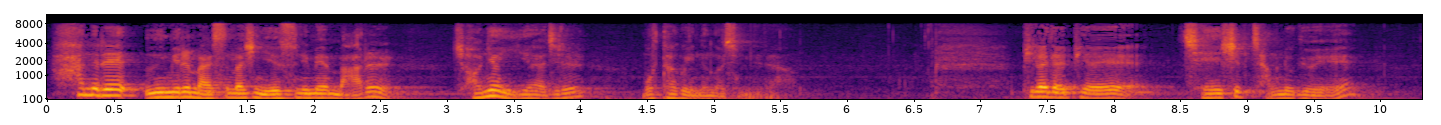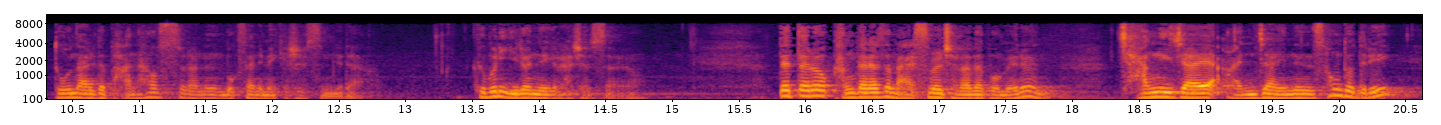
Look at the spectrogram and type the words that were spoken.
하늘의 의미를 말씀하신 예수님의 말을 전혀 이해하지를 못하고 있는 것입니다. 필라델피아의 제10 장로교회에 도날드 반하우스라는 목사님이 계셨습니다. 그분이 이런 얘기를 하셨어요. 때때로 강단에서 말씀을 전하다 보면은 장의자에 앉아 있는 성도들이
